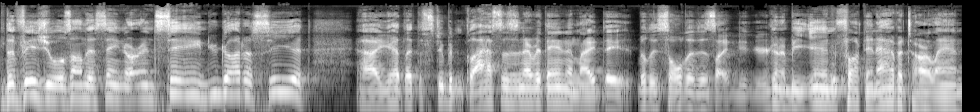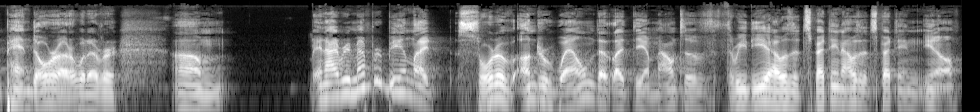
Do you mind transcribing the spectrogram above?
The visuals on this thing are insane. You gotta see it. Uh, you had like the stupid glasses and everything, and like they really sold it as like you're gonna be in fucking Avatar land, Pandora or whatever. Um, and I remember being like sort of underwhelmed at like the amount of 3D I was expecting. I was expecting, you know,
